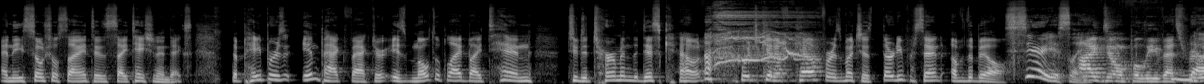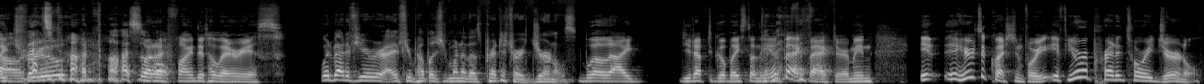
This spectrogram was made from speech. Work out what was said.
and the Social Sciences Citation Index. The paper's impact factor is multiplied by 10 to determine the discount, which can account for as much as 30% of the bill. Seriously, I don't believe that's really true, that's not possible. but I find it hilarious. What about if you're if you're published in one of those predatory journals? Well, I you'd have to go based on the impact factor. I mean, it, here's a question for you: If you're a predatory journal,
